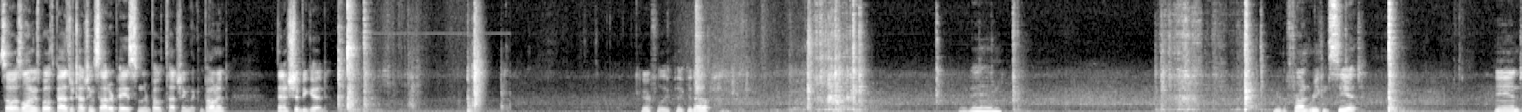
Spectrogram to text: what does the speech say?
So as long as both pads are touching solder paste and they're both touching the component, then it should be good. Carefully pick it up. It in. Near the front where you can see it. And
